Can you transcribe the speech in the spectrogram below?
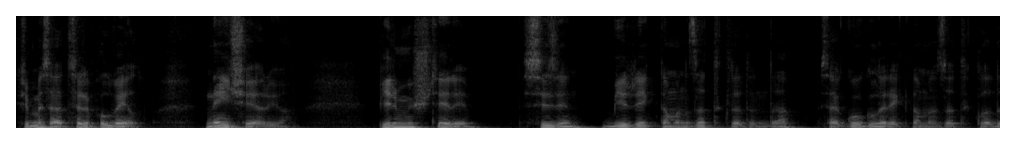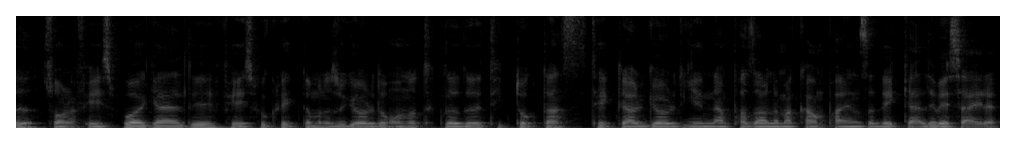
Şimdi mesela Triple Whale ne işe yarıyor? Bir müşteri sizin bir reklamınıza tıkladığında mesela Google reklamınıza tıkladı sonra Facebook'a geldi Facebook reklamınızı gördü ona tıkladı TikTok'tan sizi tekrar gördü yeniden pazarlama kampanyanıza denk geldi vesaire.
